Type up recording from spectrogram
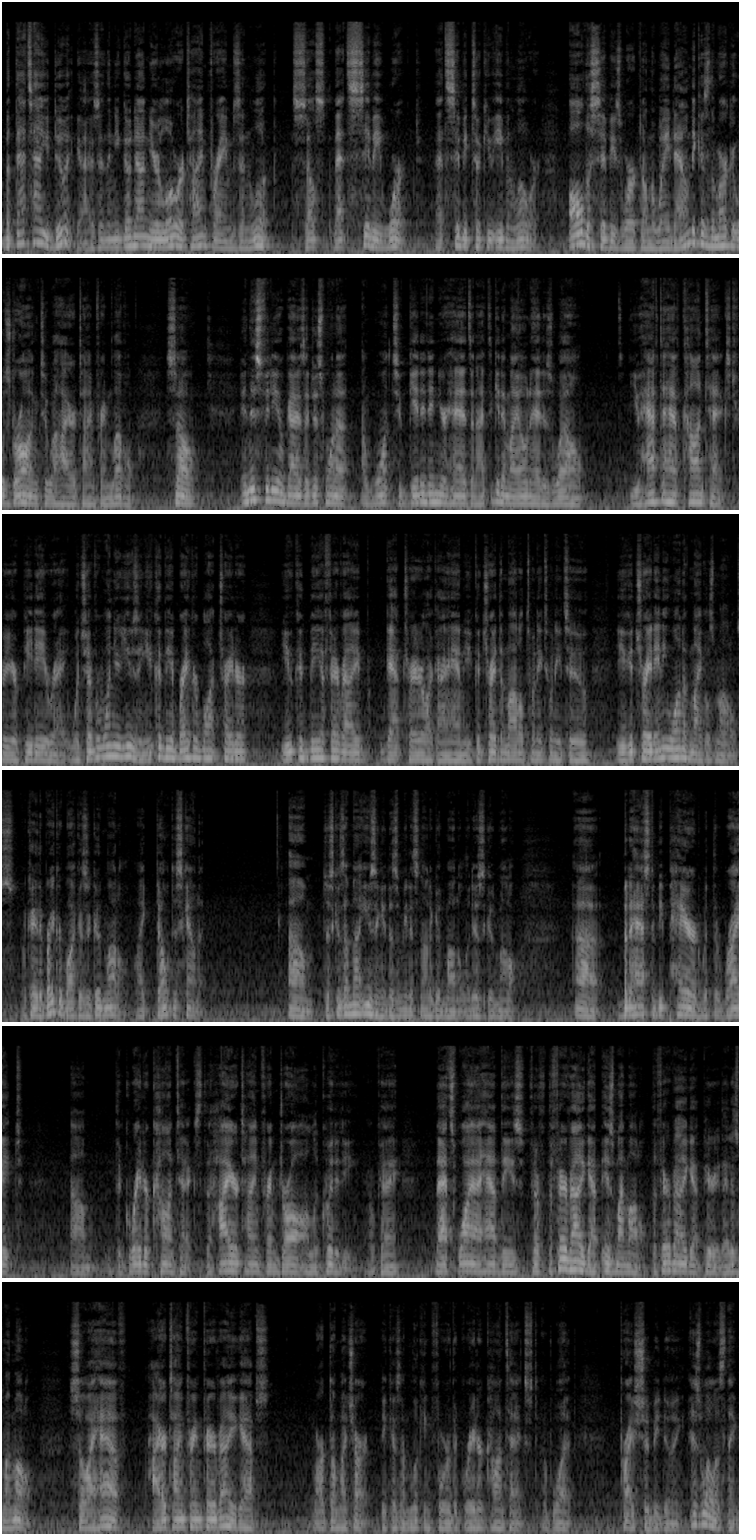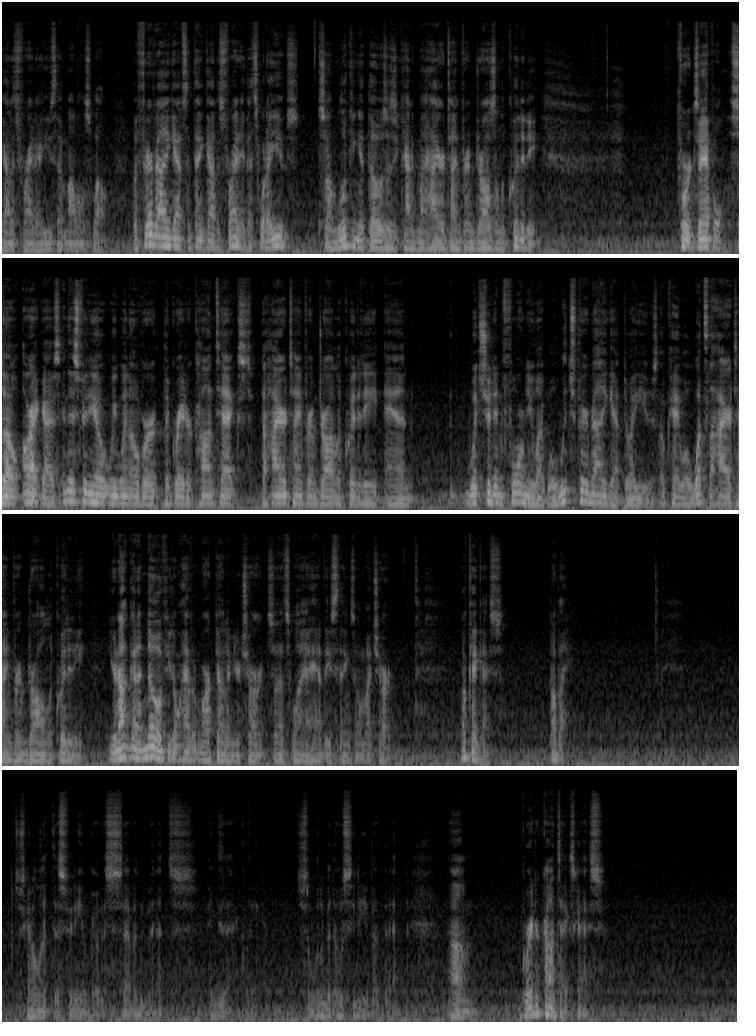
but that's how you do it, guys. And then you go down your lower time frames and look, that SIBI worked. That SIBI took you even lower. All the SIBIs worked on the way down because the market was drawing to a higher time frame level. So in this video, guys, I just want to I want to get it in your heads, and I have to get it in my own head as well. You have to have context for your PD array, whichever one you're using. You could be a breaker block trader, you could be a fair value gap trader like I am. You could trade the model 2022 you could trade any one of Michael's models. Okay, the breaker block is a good model. Like, don't discount it. Um, just because I'm not using it doesn't mean it's not a good model. It is a good model. Uh, but it has to be paired with the right, um, the greater context, the higher time frame draw on liquidity. Okay, that's why I have these. The fair value gap is my model. The fair value gap period that is my model. So I have higher time frame fair value gaps marked on my chart because I'm looking for the greater context of what price should be doing, as well as Thank God It's Friday. I use that model as well. But fair value gaps and Thank God It's Friday, that's what I use. So I'm looking at those as kind of my higher time frame draws on liquidity. For example, so all right, guys, in this video we went over the greater context, the higher time frame draw on liquidity, and which should inform you like, well, which fair value gap do I use? Okay, well, what's the higher time frame draw on liquidity? You're not going to know if you don't have it marked out on your chart. So that's why I have these things on my chart. Okay, guys. Bye-bye just going to let this video go to seven minutes exactly. Just a little bit OCD about that. Um, greater context, guys.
